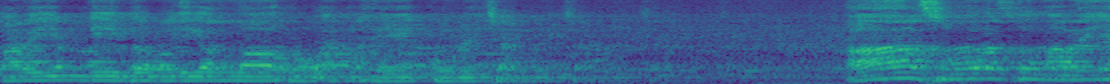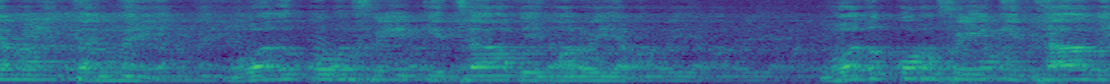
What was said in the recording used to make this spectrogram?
മറിയം ബീബി റളിയല്ലാഹു അൻഹയെ കുറിച്ച് ആ സൂറത്ത് മറിയമിൽ തന്നെ വദ്കുർ ഫിൽ കിതാബി മറിയം വദ്കുർ ഫിൽ കിതാബി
